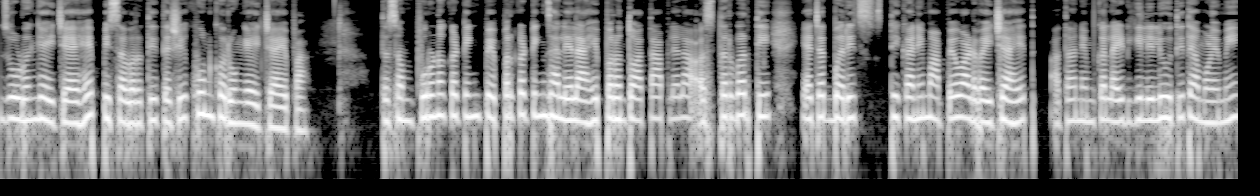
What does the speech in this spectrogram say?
जोडून घ्यायची आहे. पिसावरती तशी खून करून घ्यायची आहे पा तर संपूर्ण कटिंग पेपर कटिंग झालेलं आहे. परंतु आता आपल्याला अस्तरवरती याच्यात बरीच ठिकाणी मापे वाढवायची आहेत. आता नेमकं लाइट गेलेली होती त्यामुळे मी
